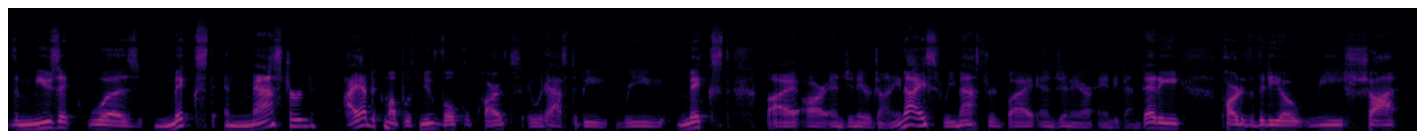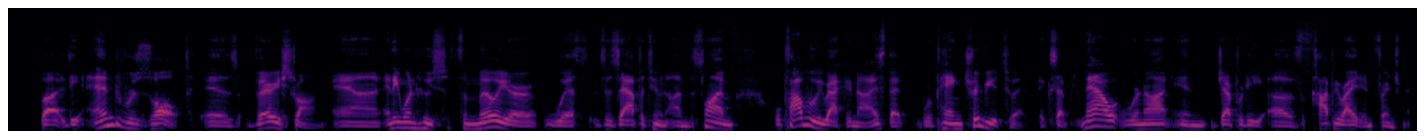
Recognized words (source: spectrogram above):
The music was mixed and mastered I had to come up with new vocal parts. It would have to be remixed by our engineer Johnny Nice, remastered by engineer Andy Vendetti, part of the video reshot. But the end result is very strong. And anyone who's familiar with the Zappa tune I'm the Slime will probably recognize that we're paying tribute to it, except now we're not in jeopardy of copyright infringement.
